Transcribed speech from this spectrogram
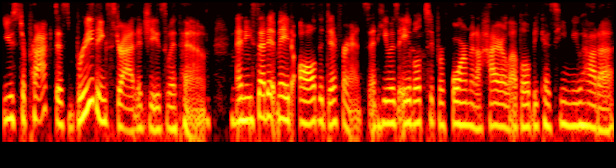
used to practice breathing strategies with him. Mm-hmm. And he mm-hmm. said it made all the difference. And he was able to perform at a higher level because he knew how to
